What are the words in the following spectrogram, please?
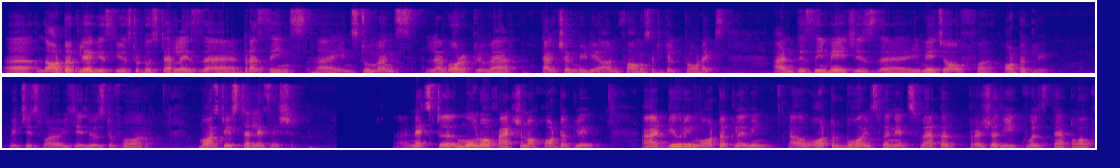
Uh, the autoclave is used to, sterilize the dressings, uh, instruments, laboratory ware, culture media and pharmaceutical products. And this image is the image of uh, autoclave which is which is used for moisture sterilization. Uh, next uh, mode of action of autoclave. Uh, during autoclaving, water boils when its vapor pressure equals that of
